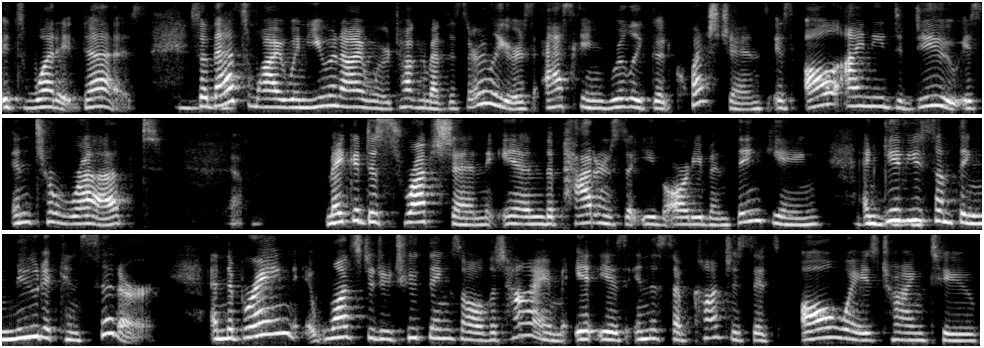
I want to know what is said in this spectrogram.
it's what it does. Mm-hmm. So that's why when you and I we were talking about this earlier is asking really good questions is all I need to do is interrupt yeah make a disruption in the patterns that you've already been thinking and give you mm-hmm. something new to consider. And the brain wants to do two things all the time. It is in the subconscious, it's always trying to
